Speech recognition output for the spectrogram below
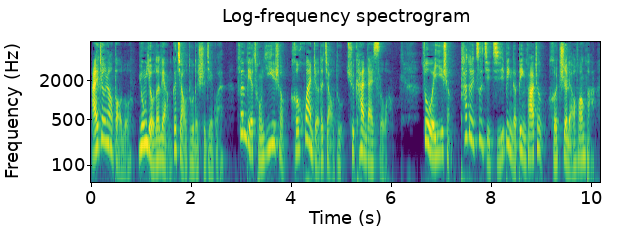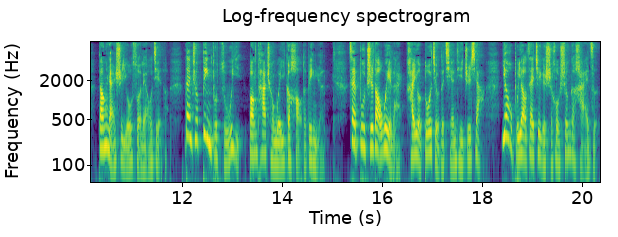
癌症让保罗拥有了两个角度的世界观，分别从医生和患者的角度去看待死亡。作为医生，他对自己疾病的并发症和治疗方法当然是有所了解的，但这并不足以帮他成为一个好的病人。在不知道未来还有多久的前提之下，要不要在这个时候生个孩子，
